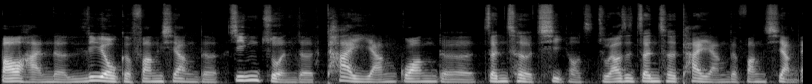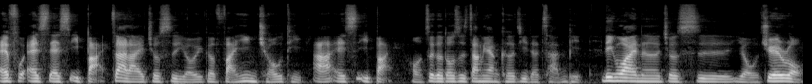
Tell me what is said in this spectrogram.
包含了六个方向的精准的太阳光的侦测器哦，主要是侦测太阳的方向，FSS 一百，再来就是有一个反应球体 RS 一百哦，这个都是张亮科技的产品。另外呢，就是有 Gyro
